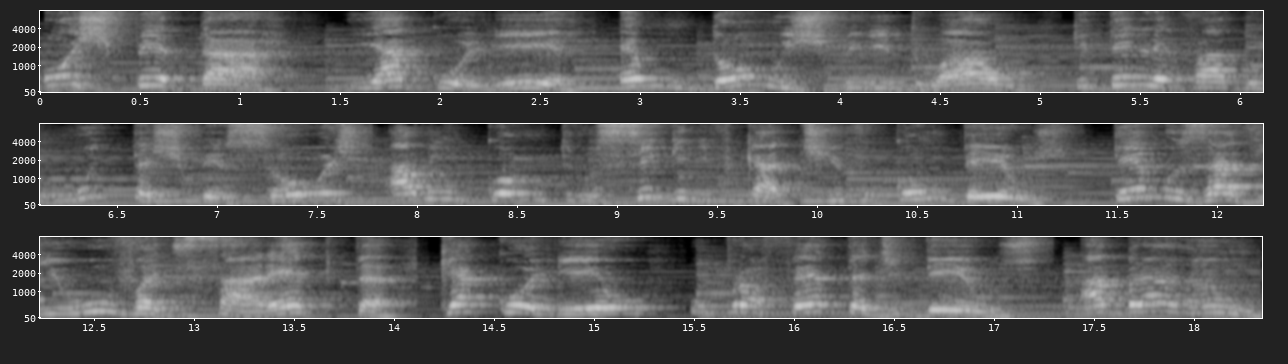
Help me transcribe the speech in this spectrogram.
Hospedar e acolher é um dom espiritual que tem levado muitas pessoas ao encontro significativo com Deus temos a viúva de Sarepta que acolheu o profeta de Deus, Abraão,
